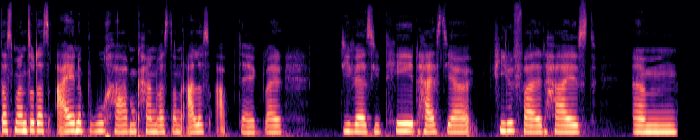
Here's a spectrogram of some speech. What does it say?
dass man so das eine Buch haben kann, was dann alles abdeckt, weil Diversität heißt ja, Vielfalt heißt ähm,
